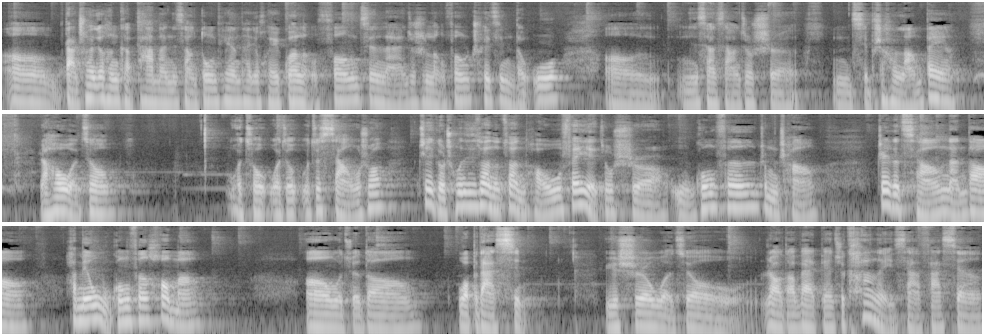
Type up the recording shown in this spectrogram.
嗯，打穿就很可怕嘛。你想冬天它就会关冷风进来，就是冷风吹进你的屋。嗯，你想想就是，嗯，岂不是很狼狈啊？然后我就，我就，我就，我就想，我说这个冲击钻的钻头无非也就是五公分这么长，这个墙难道还没有五公分厚吗？嗯，我觉得我不大信。于是我就绕到外边去看了一下，发现。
